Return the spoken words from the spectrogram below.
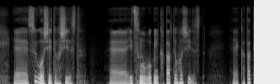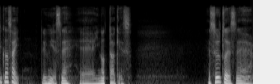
えー、すぐ教えてほしいですと、えー、いつも僕に語ってほしいですと、え語ってくださいというふうにですね、え祈ったわけです。するとですね、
